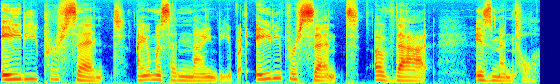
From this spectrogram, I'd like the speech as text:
80%, I almost said 90, but 80% of that is mental.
